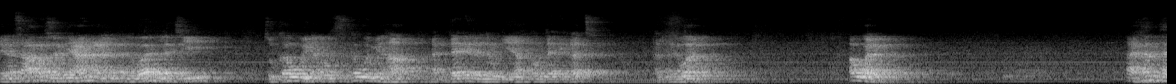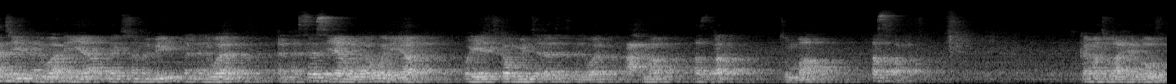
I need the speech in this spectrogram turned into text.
لنتعرف جميعا على الألوان التي تكون أو تتكون منها الدائرة اللونية أو دائرة الألوان. أولا أهم هذه الألوان هي ما يسمى بالألوان الأساسية والأولية وهي تتكون من ثلاثة ألوان أحمر أزرق ثم أصفر. كما تلاحظون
